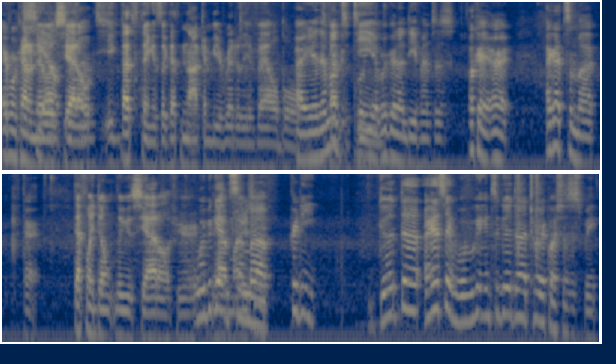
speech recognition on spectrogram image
Everyone kind of knows Seattle Seattle. That's the thing. Is like that's not going to be readily available. All right, yeah, then we're, defensive well, yeah, team. we're good on defenses. Okay, all right. I got some. Uh, Definitely don't lose Seattle if you're. been you getting some uh, pretty good. Uh, I gotta say, we're getting some good uh, Twitter questions this week.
